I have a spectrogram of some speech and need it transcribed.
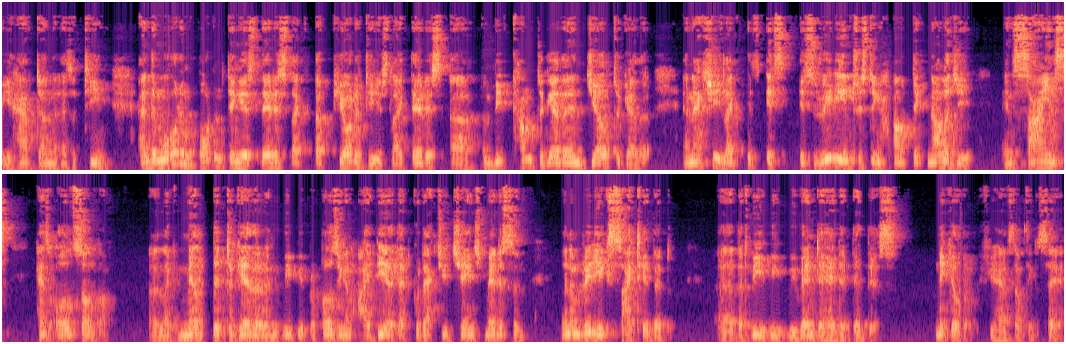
we have done as a team. And the more important thing is there is like a purity. It's like there is uh, we've come together and gel together. And actually, like it's it's it's really interesting how technology and science has also uh, like melded together, and we be proposing an idea that could actually change medicine. And I'm really excited that uh, that we, we we went ahead and did this. Nikhil, if you have something to say.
